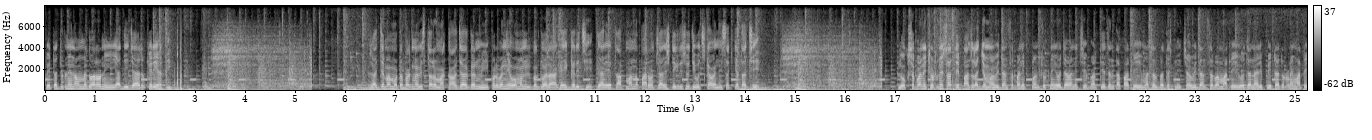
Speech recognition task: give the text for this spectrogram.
પેટા ચૂંટણીના ઉમેદવારોની યાદી જાહેર કરી હતી. રાજ્યમાં મોટાભાગના વિસ્તારોમાં કાળઝાળ ગરમી પડવાની હવામાન વિભાગ દ્વારા આગાહી કરી છે. ત્યારે તાપમાનનો પારો ચાલીસ ડિગ્રી સુધી ઉચકાવાની શક્યતા છે. લોકસભાની ચૂંટણી સાથે પાંચ રાજ્યોમાં વિધાનસભાની પણ ચૂંટણી યોજાવાની છે. ભારતીય જનતા પાર્ટીએ હિમાચલ પ્રદેશની છ વિધાનસભા માટે યોજાનારી પેટા ચૂંટણી માટે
